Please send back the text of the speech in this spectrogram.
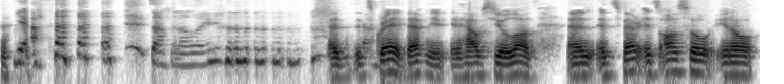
Yeah definitely. It's great definitely. It helps you a lot. And it's very it's also you know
